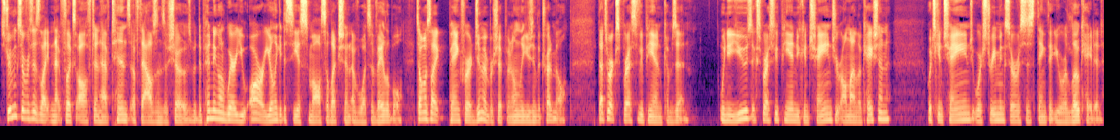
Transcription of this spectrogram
Streaming services like Netflix often have tens of thousands of shows, but depending on where you are, you only get to see a small selection of what's available. It's almost like paying for a gym membership and only using the treadmill. That's where ExpressVPN comes in. When you use ExpressVPN, you can change your online location, which can change where streaming services think that you are located.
